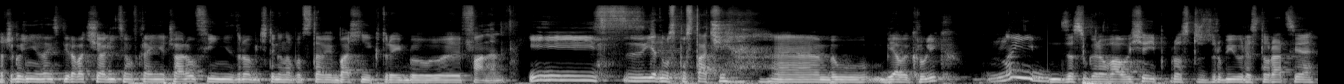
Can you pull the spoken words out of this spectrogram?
Dlaczego nie zainspirować się Alicją w Krainie Czarów i nie zrobić tego na podstawie baśni, której był fanem? I jedną z postaci e, był Biały Królik, no i zasugerowały się i po prostu zrobiły restaurację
